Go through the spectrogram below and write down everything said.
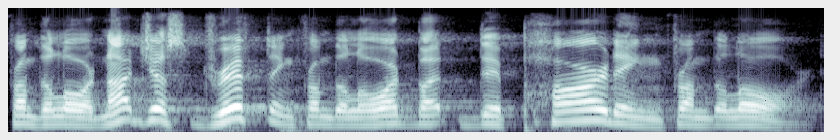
from the Lord. Not just drifting from the Lord, but departing from the Lord.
